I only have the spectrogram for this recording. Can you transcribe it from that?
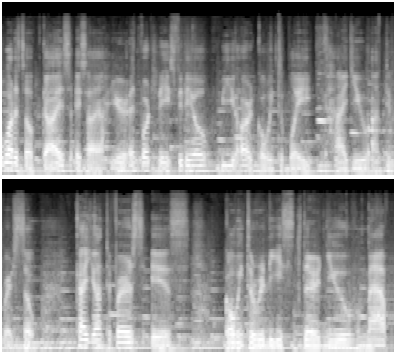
what is up guys, Isaah here and for today's video, we are going to play Kaiju Antiverse. So Kaiju Antiverse is going to release their new map,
